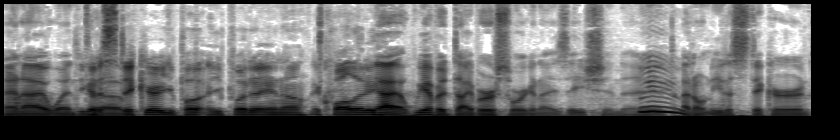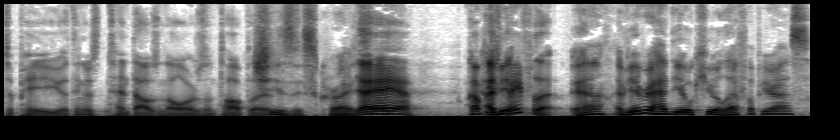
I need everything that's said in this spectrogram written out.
And I went. You got a uh, sticker. You put you put it. You know, equality. Yeah, we have a diverse organization, and Woo. I don't need a sticker and to pay you. I think it was ten thousand dollars on top of that. Jesus Christ. Yeah, yeah, yeah. Companies you- pay for that. Yeah. Have you ever had the OQLF up your ass?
